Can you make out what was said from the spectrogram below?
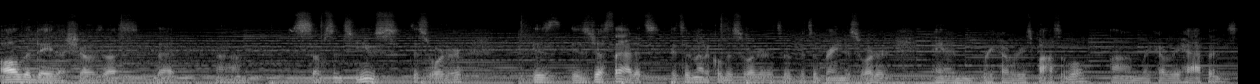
All the data shows us that um, substance use disorder is is just that. It's it's a medical disorder. It's a it's a brain disorder, and recovery is possible. Um, recovery happens.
